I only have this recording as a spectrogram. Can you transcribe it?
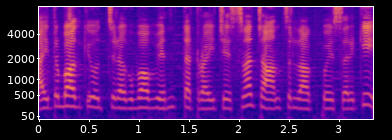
హైదరాబాద్కి వచ్చి రఘుబాబు ఎంత ట్రై చేసినా ఛాన్సులు రాకపోయేసరికి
